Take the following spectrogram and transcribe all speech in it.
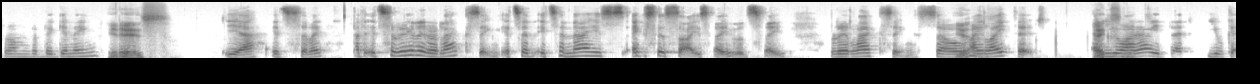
from the beginning. it is. Yeah, it's silly, but it's really relaxing. It's a it's a nice exercise, I would say, relaxing. So I like it. And you are right that you ca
